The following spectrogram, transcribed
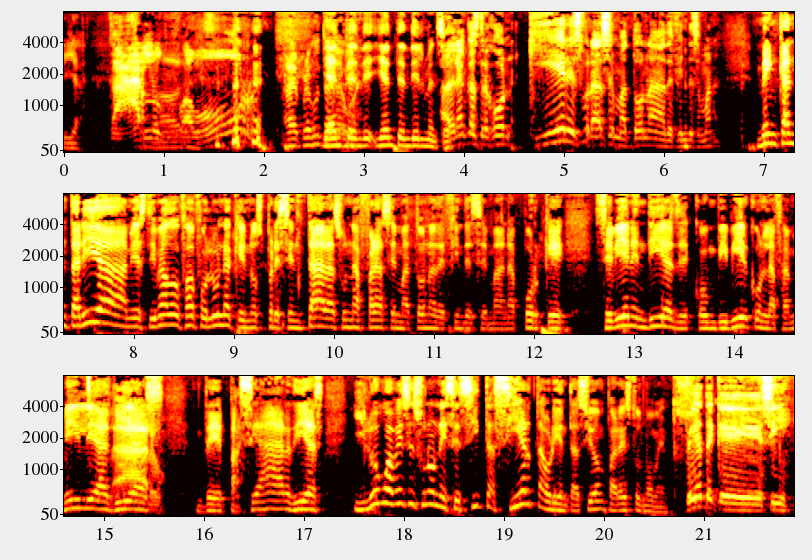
Y ya. Carlos, por favor. A ver, Ya pregúntale. entendí, ya entendí el mensaje. Adrián Castrejón, ¿quieres frase matona de fin de semana? Me encantaría, mi estimado Fafo Luna, que nos presentaras una frase matona de fin de semana, porque se vienen días de convivir con la familia, Claro. días de pasear, días, y luego a veces uno necesita cierta orientación para estos momentos. Fíjate que sí,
